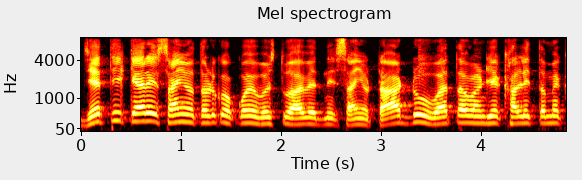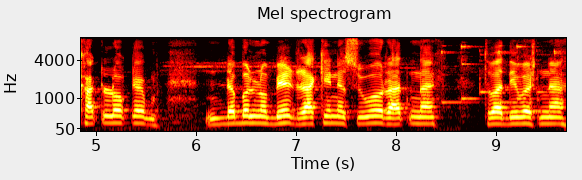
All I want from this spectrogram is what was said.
જેથી ક્યારેય સાંયો તડકો કોઈ વસ્તુ આવે જ નહીં. સાંયો ટાઢું વાતાવરણ જે ખાલી તમે ખાટલો કે ડબલનો બેડ રાખીને સૂવો રાતના અથવા દિવસના,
